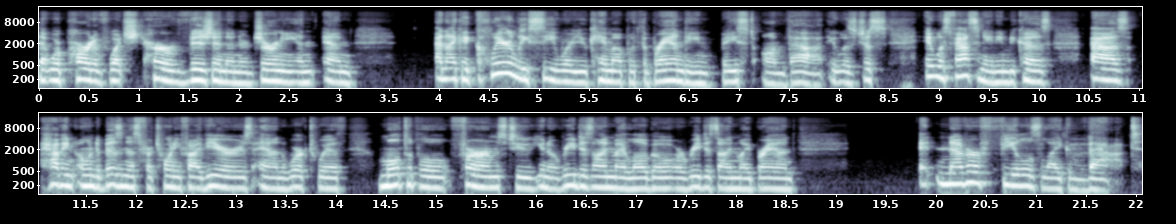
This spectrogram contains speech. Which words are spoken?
that were part of what she, her vision and her journey, and and and I could clearly see where you came up with the branding based on that. It was just it was fascinating because as having owned a business for 25 years and worked with multiple firms to you know redesign my logo or redesign my brand it never feels like that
